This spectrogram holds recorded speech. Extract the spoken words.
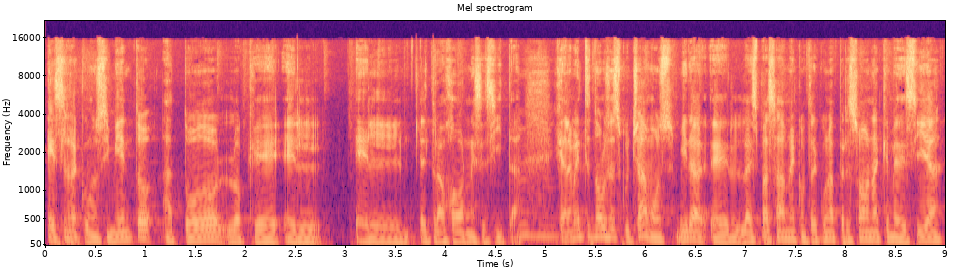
es el reconocimiento a todo lo que el, el, trabajador necesita. Generalmente no los escuchamos. Mira, eh, la vez pasada me encontré con una persona que me decía,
